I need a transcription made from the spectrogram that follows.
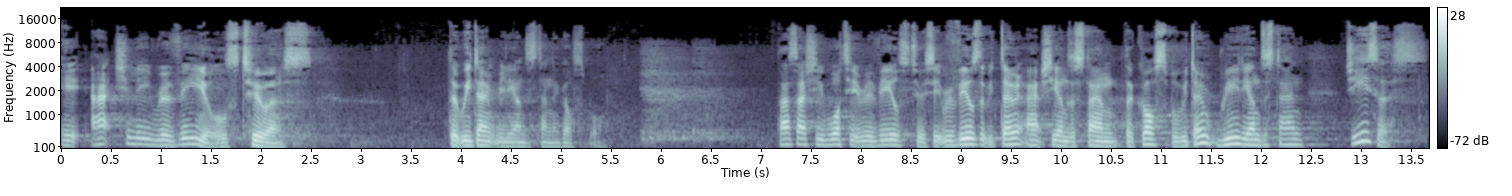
it actually reveals to us that we don't really understand the gospel. That's actually what it reveals to us. It reveals that we don't actually understand the gospel. We don't really understand Jesus.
